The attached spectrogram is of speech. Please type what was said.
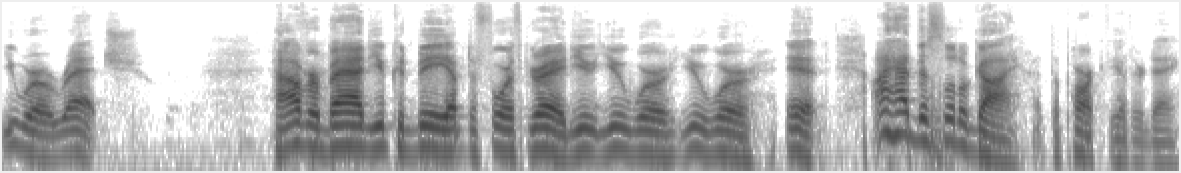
you were a wretch however bad you could be up to fourth grade, you, you, were, you were it. I had this little guy at the park the other day.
